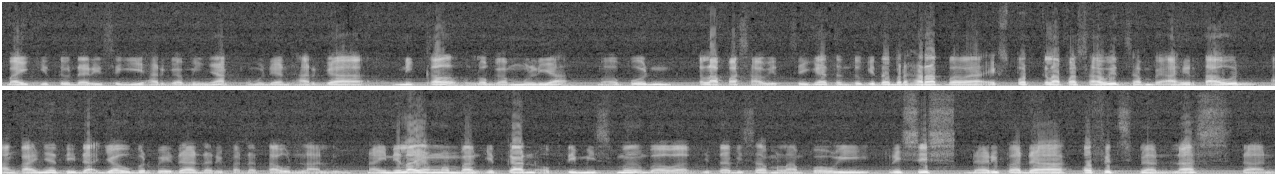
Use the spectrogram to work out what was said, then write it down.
baik itu dari segi harga minyak, kemudian harga nikel, logam mulia, maupun kelapa sawit. Sehingga tentu kita berharap bahwa ekspor kelapa sawit sampai akhir tahun angkanya tidak jauh berbeda daripada tahun lalu. Nah inilah yang membangkitkan optimisme bahwa kita bisa melampaui krisis daripada COVID-19 dan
